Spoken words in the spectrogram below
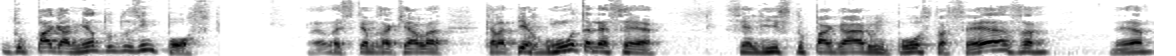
do pagamento dos impostos. Nós temos aquela, aquela pergunta, né, se é lícito pagar o imposto a César, né?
